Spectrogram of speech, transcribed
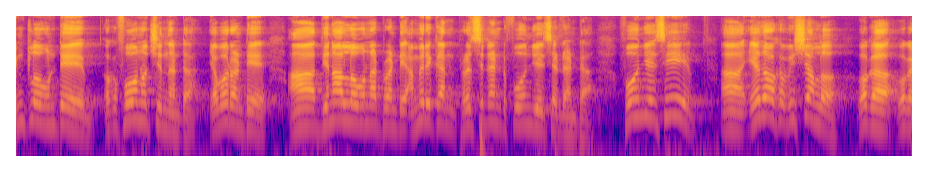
ఇంట్లో ఉంటే ఒక ఫోన్ వచ్చిందంట. ఎవరంటే ఆ దినాల్లో ఉన్నటువంటి అమెరికన్ ప్రెసిడెంట్ ఫోన్ చేశాడంట. ఫోన్ చేసి ఏదో ఒక విషయంలో ఒక ఒక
